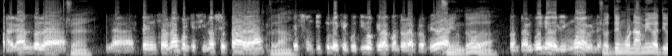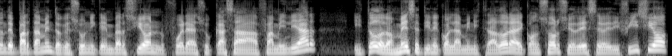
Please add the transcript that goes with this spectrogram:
pagando la, la expensa o no, porque si no se paga, es un título ejecutivo que va contra la propiedad. Sin duda. Contra el dueño del inmueble. Yo tengo un amigo que tiene un departamento que es su única inversión fuera de su casa familiar y todos los meses tiene con la administradora de consorcio de ese edificio,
